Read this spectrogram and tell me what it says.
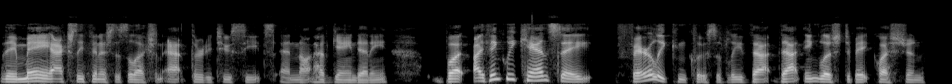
they may actually finish this election at 32 seats and not have gained any. But I think we can say fairly conclusively that that English debate question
